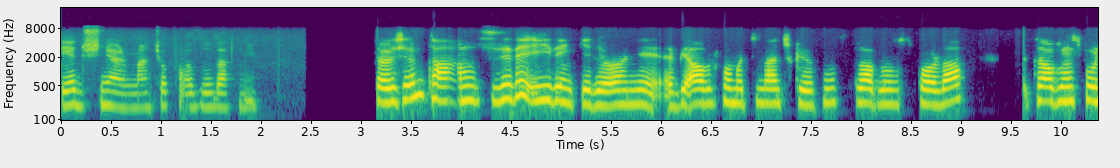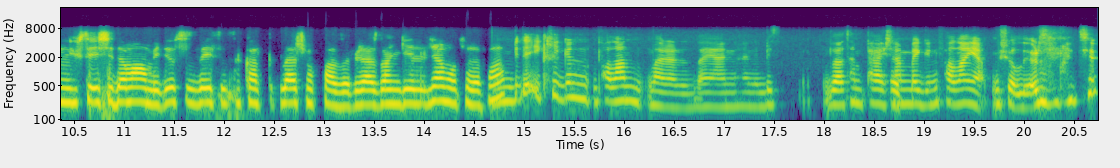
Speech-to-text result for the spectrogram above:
diye düşünüyorum ben. Çok fazla uzatmayayım. Söyleyeyim, tam size de iyi denk geliyor. Hani e, bir Avrupa maçından çıkıyorsunuz Trabzonspor'da. Trabzonspor'un yükselişi devam ediyor. Sizde ise sakatlıklar çok fazla. Birazdan geleceğim o tarafa. Bir de iki gün falan var arada yani hani biz zaten perşembe günü falan yapmış oluyoruz maçı.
